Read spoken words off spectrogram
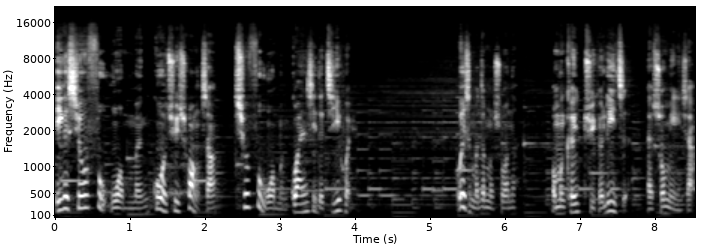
一个修复我们过去创伤、修复我们关系的机会。为什么这么说呢？我们可以举个例子来说明一下。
